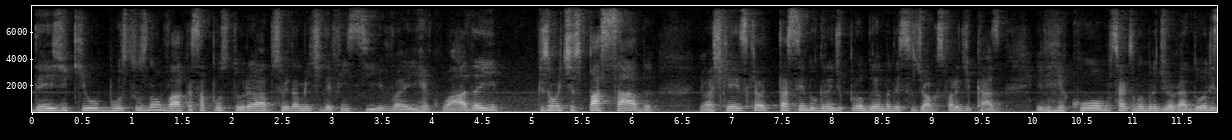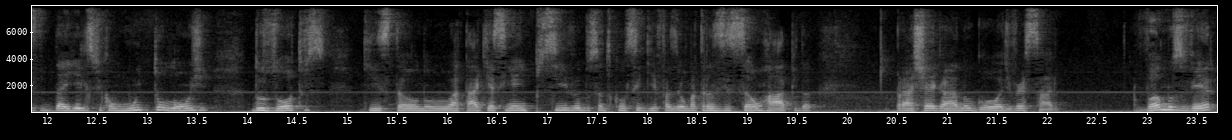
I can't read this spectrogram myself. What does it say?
desde que o Bustos não vá com essa postura absurdamente defensiva e recuada e principalmente espaçada eu acho que é isso que está sendo o grande problema desses jogos fora de casa. Ele recua um certo número de jogadores e daí eles ficam muito longe dos outros que estão no ataque e assim é impossível do Santos conseguir fazer uma transição rápida para chegar no gol adversário. Vamos ver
